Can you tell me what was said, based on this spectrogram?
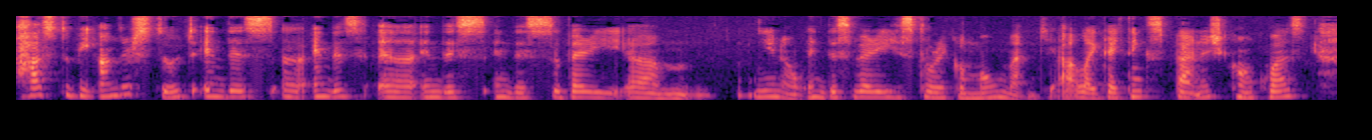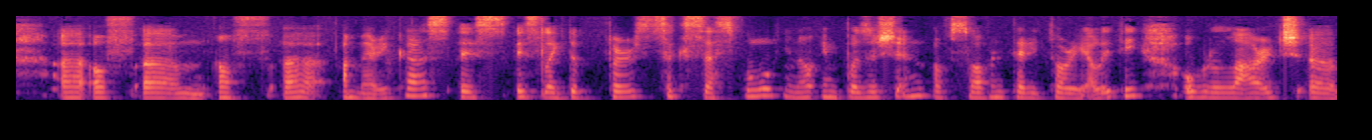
has to be understood in this, uh, in this, uh, in this, in this very, um, you know, in this very historical moment. Yeah. Like I think Spanish conquest, uh, of, um, of, uh, Americas is, is like the first successful, you know, imposition of sovereign territoriality over large, uh,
